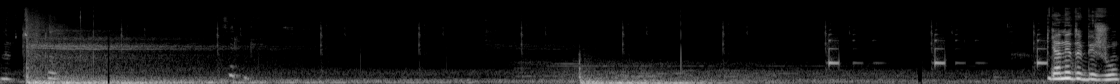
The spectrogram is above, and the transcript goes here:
Ну, типу. Я не добіжу.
